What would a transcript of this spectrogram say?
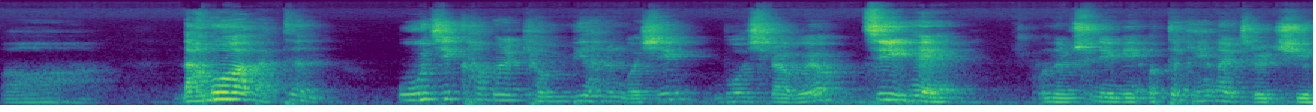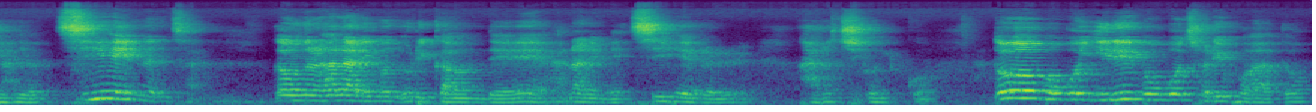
어, 나무와 같은 우직함을 겸비하는 것이 무엇이라고요? 지혜. 오늘 주님이 어떻게 행할지를 주의하여 지혜 있는 자. 그러니까 오늘 하나님은 우리 가운데 하나님의 지혜를 가르치고 있고 또 보고 이리 보고 저리 보아도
